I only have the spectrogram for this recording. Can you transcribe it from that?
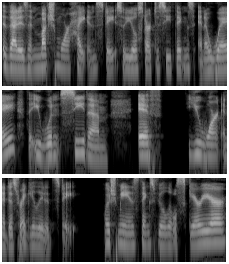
that is in much more heightened state. So you'll start to see things in a way that you wouldn't see them if you weren't in a dysregulated state, which means things feel a little scarier.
